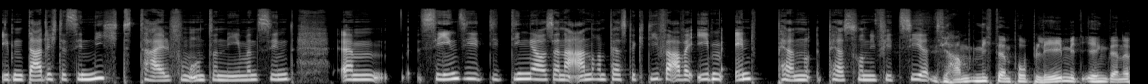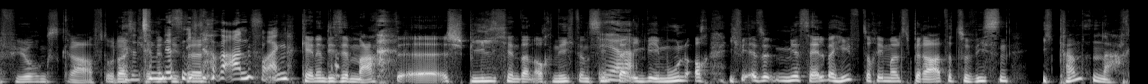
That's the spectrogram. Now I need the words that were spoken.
Eben dadurch, dass Sie nicht Teil vom Unternehmen sind, ähm, sehen Sie die Dinge aus einer anderen Perspektive, aber eben ent personifiziert. Sie haben nicht ein Problem mit irgendeiner Führungskraft oder also zumindest diese, nicht am Anfang. kennen diese Machtspielchen äh, dann auch nicht und sind ja. da irgendwie immun. Auch ich, also mir selber hilft es auch immer als Berater zu wissen, ich kann danach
